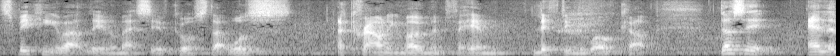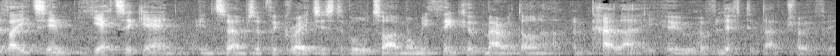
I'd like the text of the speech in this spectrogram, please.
Speaking about Lionel Messi, of course, that was a crowning moment for him lifting the World Cup. Does it elevate him yet again in terms of the greatest of all time when we think of Maradona and Pele who have lifted that trophy?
